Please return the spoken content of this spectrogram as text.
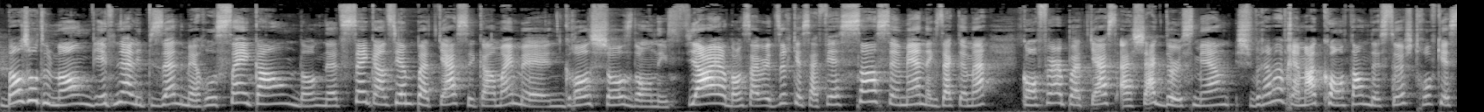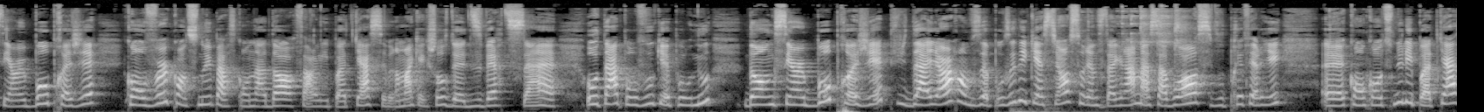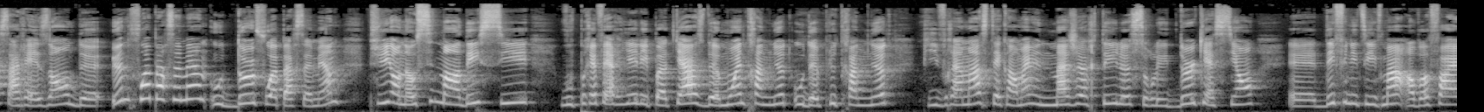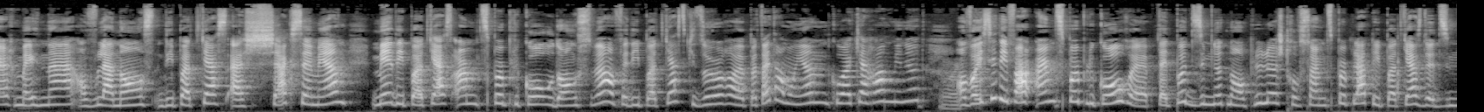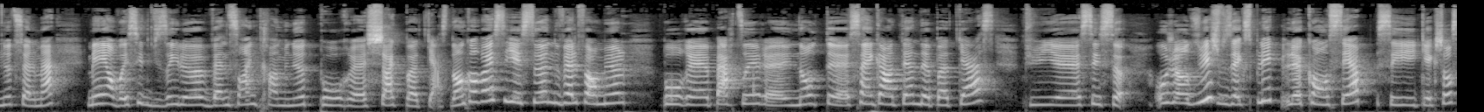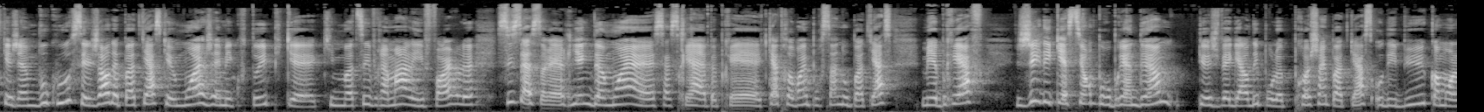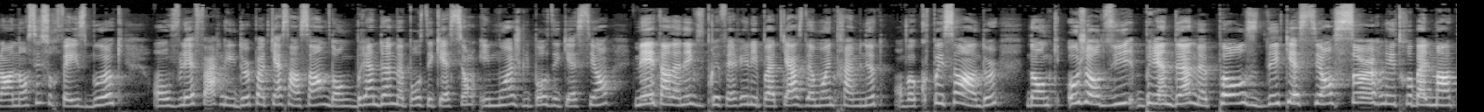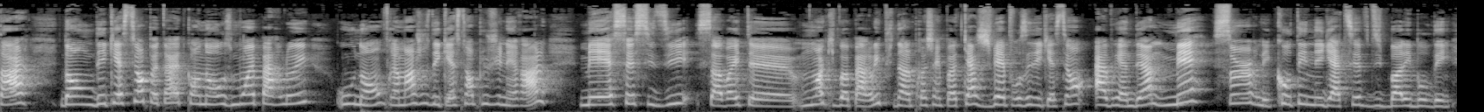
Bonjour tout le monde, bienvenue à l'épisode numéro 50. Donc notre 50e podcast, c'est quand même euh, une grosse chose dont on est fiers. Donc ça veut dire que ça fait 100 semaines exactement qu'on fait un podcast à chaque deux semaines. Je suis vraiment, vraiment contente de ça. Je trouve que c'est un beau projet qu'on veut continuer parce qu'on adore faire les podcasts. C'est vraiment quelque chose de divertissant, autant pour vous que pour nous. Donc, c'est un beau projet. Puis d'ailleurs, on vous a posé des questions sur Instagram à savoir si vous préfériez euh, qu'on continue les podcasts à raison de une fois par semaine ou deux fois par semaine. Puis, on a aussi demandé si vous préfériez les podcasts de moins de 30 minutes ou de plus de 30 minutes. Puis vraiment, c'était quand même une majorité là, sur les deux questions. Euh, définitivement, on va faire maintenant, on vous l'annonce, des podcasts à chaque semaine, mais des podcasts un petit peu plus courts. Donc souvent, on fait des podcasts qui durent euh, peut-être en moyenne quoi 40 minutes. On va essayer de les faire un petit peu plus courts, euh, peut-être pas 10 minutes non plus là, je trouve ça un petit peu plate les podcasts de 10 minutes seulement, mais on va essayer de viser là 25-30 minutes pour chaque podcast. Donc on va essayer ça, nouvelle formule pour partir une autre cinquantaine de podcasts. Puis c'est ça. Aujourd'hui, je vous explique le concept. C'est quelque chose que j'aime beaucoup. C'est le genre de podcast que moi j'aime écouter puis que, qui me motive vraiment à les faire. Si ça serait rien que de moi, euh, ça serait à peu près 80% de nos podcasts. Mais bref, j'ai des questions pour Brandon que je vais garder pour le prochain podcast. Au début, comme on l'a annoncé sur Facebook, on voulait faire les deux podcasts ensemble. Donc, Brandon me pose des questions et moi, je lui pose des questions. Mais étant donné que vous préférez les podcasts de moins de 30 minutes, on va couper ça en deux. Donc, aujourd'hui, Brandon me pose des questions sur les troubles alimentaires. Donc, des questions peut-être qu'on ose moins parler ou non, vraiment juste des questions plus générales. Mais ceci dit, ça va être euh, moi qui va parler, puis dans le prochain podcast, je vais poser des questions à Brandon, mais sur les côtés négatifs du bodybuilding.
